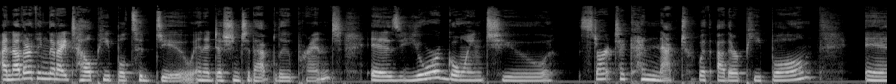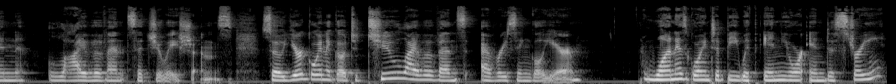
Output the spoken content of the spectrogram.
Another thing that I tell people to do in addition to that blueprint is you're going to start to connect with other people in live event situations. So you're going to go to two live events every single year. One is going to be within your industry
